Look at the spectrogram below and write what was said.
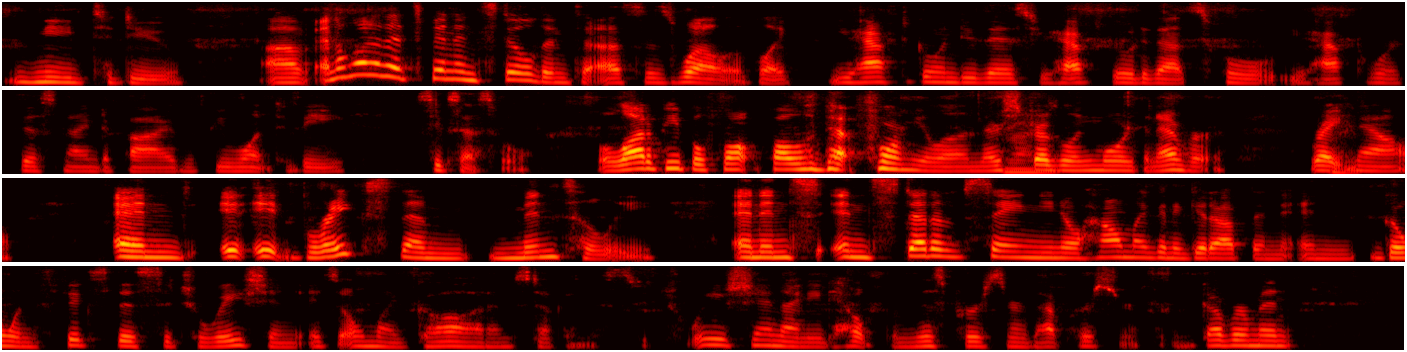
need to do. Um, and a lot of that's been instilled into us as well of like, you have to go and do this, you have to go to that school, you have to work this nine to five if you want to be successful. A lot of people fo- followed that formula and they're Right. struggling more than ever right, Right. now. And it, it breaks them mentally. And in, instead of saying, you know, how am I going to get up and, and go and fix this situation? It's, oh my God, I'm stuck in this situation. I need help from this person or that person or from the government.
